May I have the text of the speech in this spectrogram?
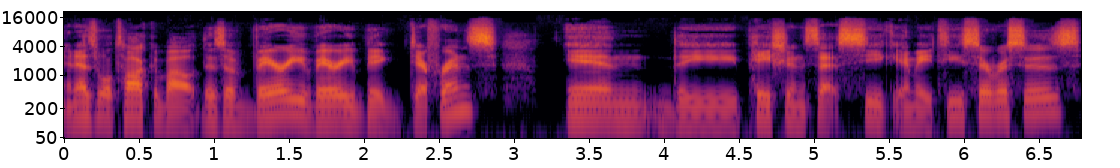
and as we'll talk about there's a very very big difference in the patients that seek MAT services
